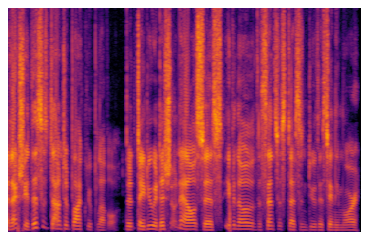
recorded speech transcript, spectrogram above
And actually, this is down to block group level. They do additional analysis, even though the census doesn't do this anymore.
